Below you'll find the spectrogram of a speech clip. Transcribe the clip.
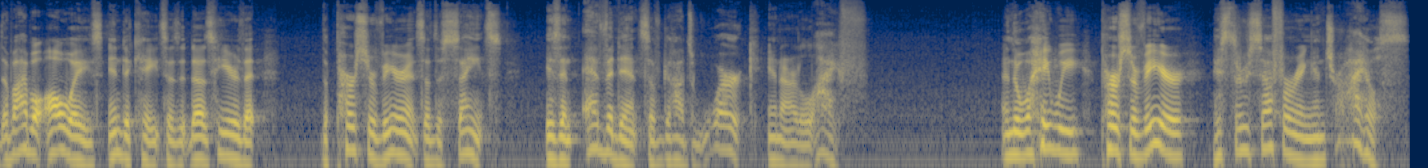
The Bible always indicates, as it does here, that the perseverance of the saints is an evidence of God's work in our life. And the way we persevere is through suffering and trials.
